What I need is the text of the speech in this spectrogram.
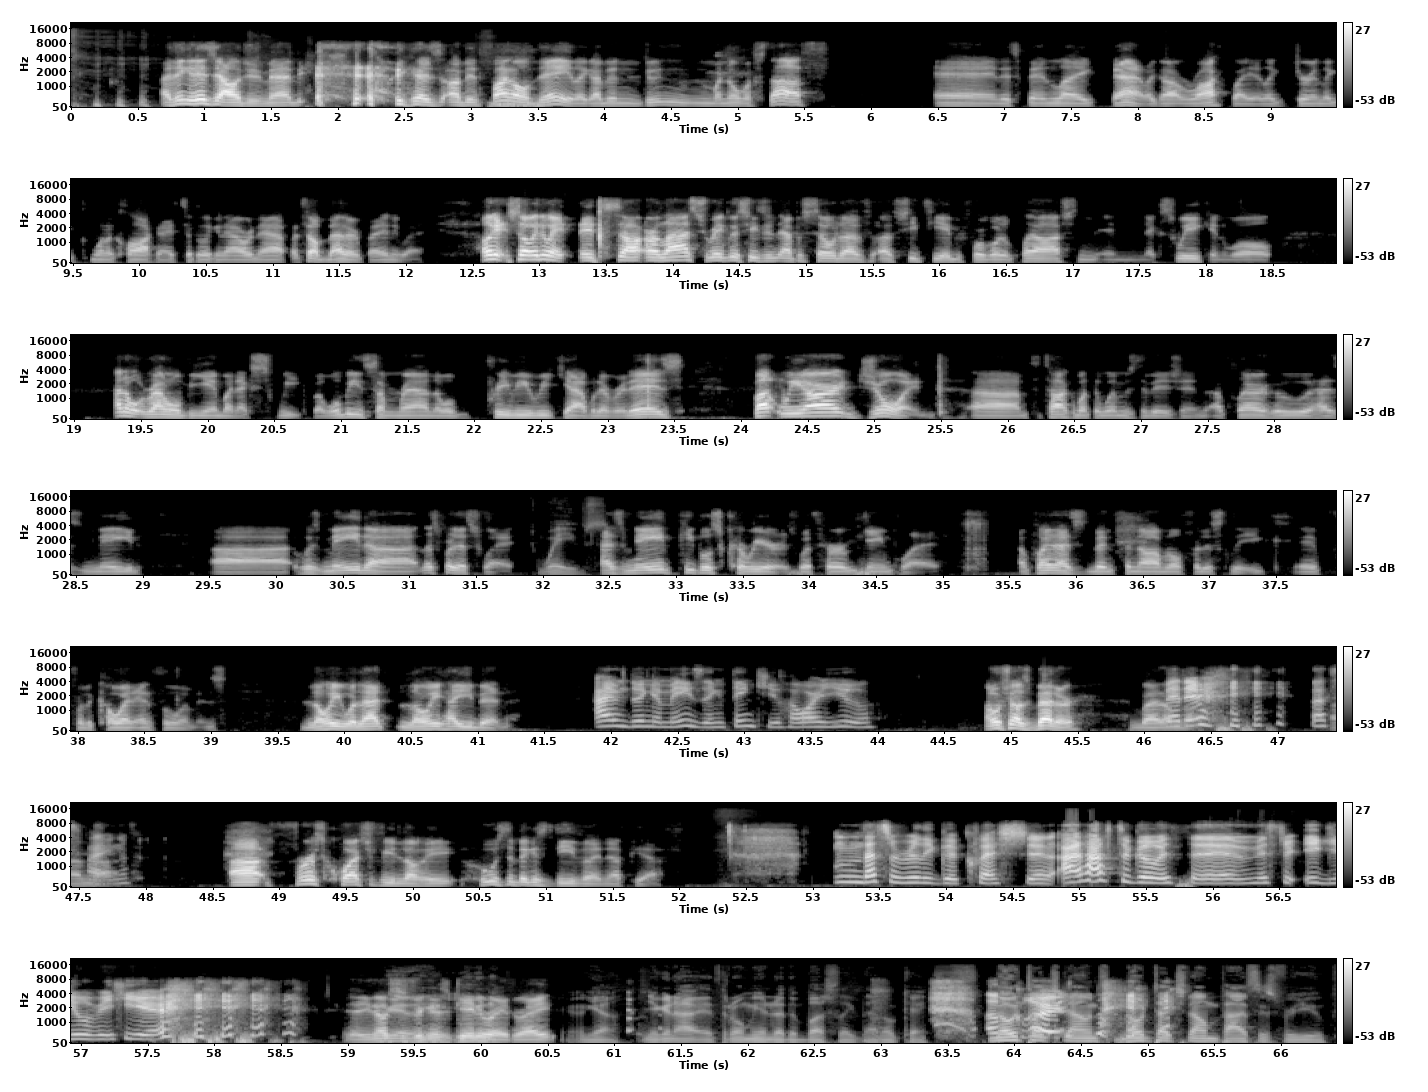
I think it is allergies, man, because I've been fine all day. Like I've been doing my normal stuff, and it's been like bad. I got rocked by it like during like one o'clock, and I took like an hour nap. I felt better, but anyway. Okay, so anyway, it's uh, our last regular season episode of, of CTA before we go to playoffs and, and next week, and we'll I don't know what round we'll be in by next week, but we'll be in some round that we'll preview, recap, whatever it is. But we are joined um, to talk about the women's division, a player who has made, uh, who has made, uh, let's put it this way, Waves. has made people's careers with her gameplay. A player that's been phenomenal for this league, eh, for the co-ed and for the women's. Lohi, with that, Lohi, how you been? I'm doing amazing. Thank you. How are you? I wish I was better, but I'm Better? not. That's I'm fine. not. Uh, first question for you, Lohi: Who's the biggest diva in FPF? Mm, that's a really good question. I'd have to go with uh, Mr. Iggy over here. Yeah, you know she's Really? drinking his You're gonna- Gatorade, right? Yeah, you're gonna uh, throw me under the bus like that. Okay. of no course. touchdowns. No touchdown passes for you.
